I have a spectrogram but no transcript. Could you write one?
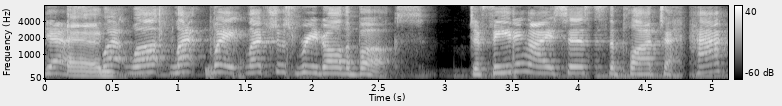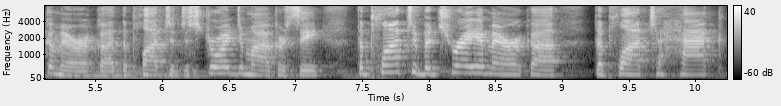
Yes. And- well, well, let, wait, let's just read all the books. Defeating ISIS, the plot to hack America, the plot to destroy democracy, the plot to betray America, the plot to hack.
